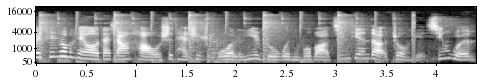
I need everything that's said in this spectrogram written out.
各位听众朋友，大家好，我是台视主播林一如，为您播报今天的重点新闻。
